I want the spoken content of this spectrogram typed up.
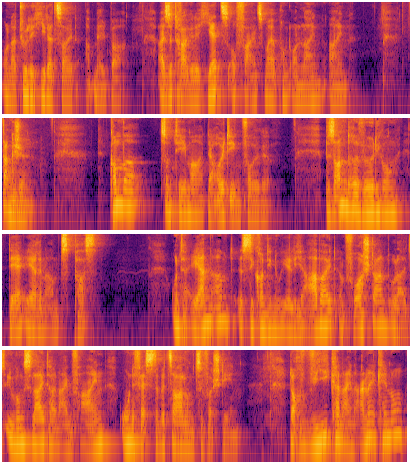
und natürlich jederzeit abmeldbar. Also trage dich jetzt auf vereinsmeier.online ein. Dankeschön. Kommen wir zum Thema der heutigen Folge. Besondere Würdigung der Ehrenamtspass. Unter Ehrenamt ist die kontinuierliche Arbeit im Vorstand oder als Übungsleiter in einem Verein ohne feste Bezahlung zu verstehen. Doch wie kann eine Anerkennung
